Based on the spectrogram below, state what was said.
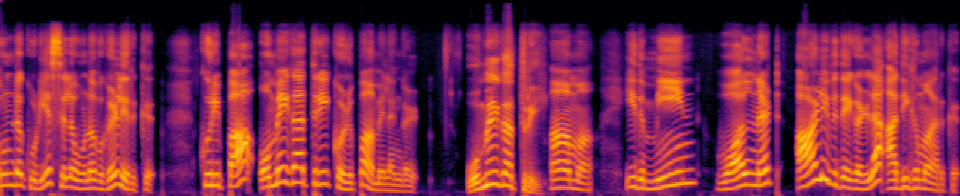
தூண்டக்கூடிய சில உணவுகள் இருக்கு. குறிப்பா ஒமேகா த்ரீ கொழுப்பு அமிலங்கள். ஒமேகா த்ரீ ஆமா இது மீன் வால்நட் ஆளி விதைகள்ல அதிகமா இருக்கு.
